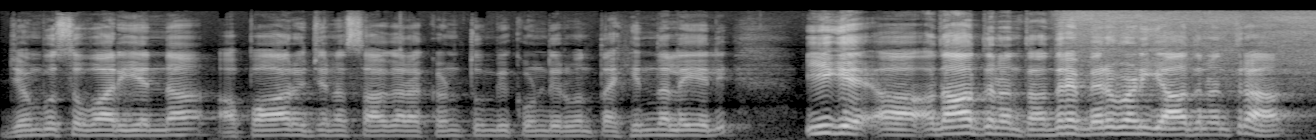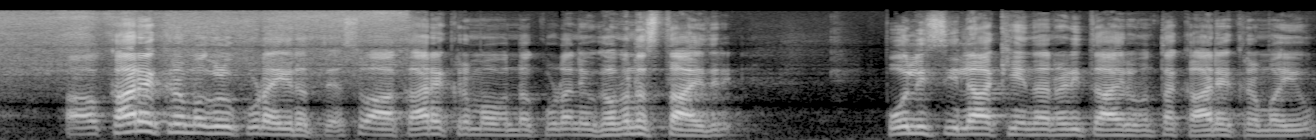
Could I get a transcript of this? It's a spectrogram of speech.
ಜಂಬೂ ಸವಾರಿಯನ್ನು ಅಪಾರ ಜನಸಾಗರ ಕಣ್ತುಂಬಿಕೊಂಡಿರುವಂಥ ಹಿನ್ನೆಲೆಯಲ್ಲಿ ಹೀಗೆ ಅದಾದ ನಂತರ, ಅಂದರೆ ಮೆರವಣಿಗೆ ಆದ ನಂತರ ಕಾರ್ಯಕ್ರಮಗಳು ಕೂಡ ಇರುತ್ತೆ. ಸೊ ಆ ಕಾರ್ಯಕ್ರಮವನ್ನು ಕೂಡ ನೀವು ಗಮನಿಸ್ತಾ ಇದ್ರಿ. ಪೊಲೀಸ್ ಇಲಾಖೆಯಿಂದ ನಡೀತಾ ಇರುವಂಥ ಕಾರ್ಯಕ್ರಮ ಇವು.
